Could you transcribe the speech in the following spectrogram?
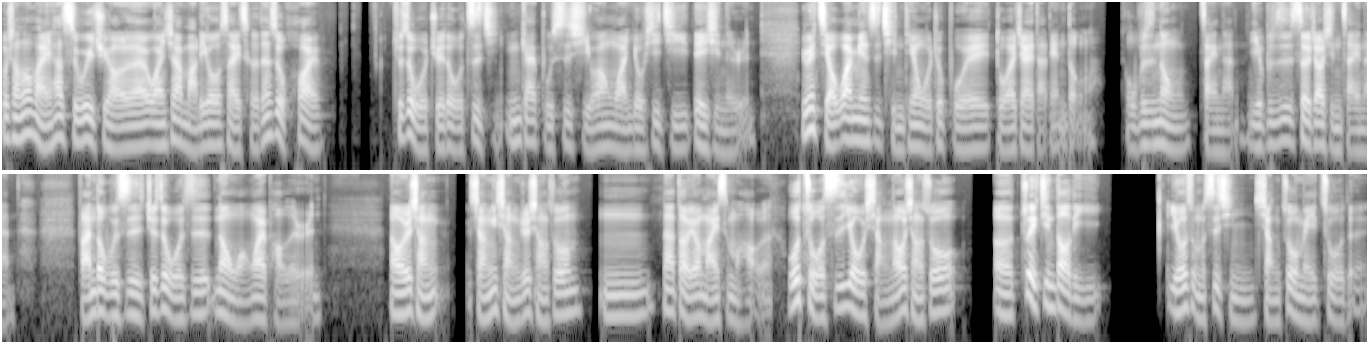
我想说买一下 Switch 好了，来玩一下马里奥赛车。但是我后来就是我觉得我自己应该不是喜欢玩游戏机类型的人，因为只要外面是晴天，我就不会躲在家里打电动了。我不是那种宅男，也不是社交型宅男，反正都不是，就是我是那种往外跑的人。那我就想想一想，就想说，嗯，那到底要买什么好了？我左思右想，然后想说。呃，最近到底有什么事情想做没做的？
